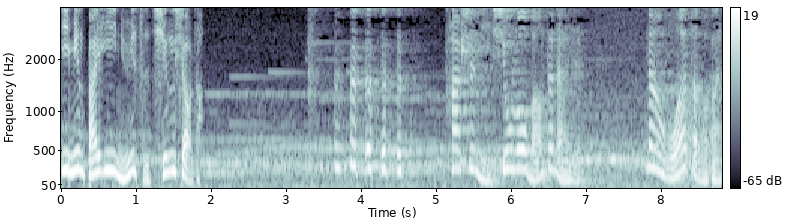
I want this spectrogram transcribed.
一名白衣女子轻笑道：“ 他是你修罗王的男人，那我怎么办？”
